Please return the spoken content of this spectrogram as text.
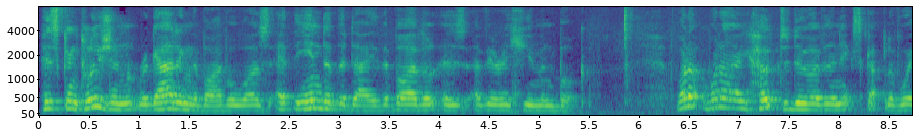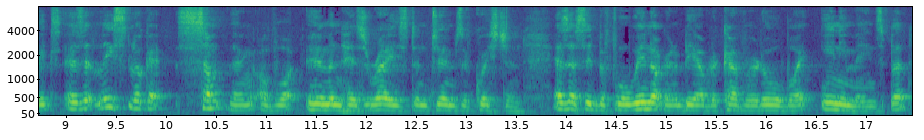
His conclusion regarding the Bible was at the end of the day, the Bible is a very human book. What I, what I hope to do over the next couple of weeks is at least look at something of what Ehrman has raised in terms of question. As I said before, we're not going to be able to cover it all by any means, but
